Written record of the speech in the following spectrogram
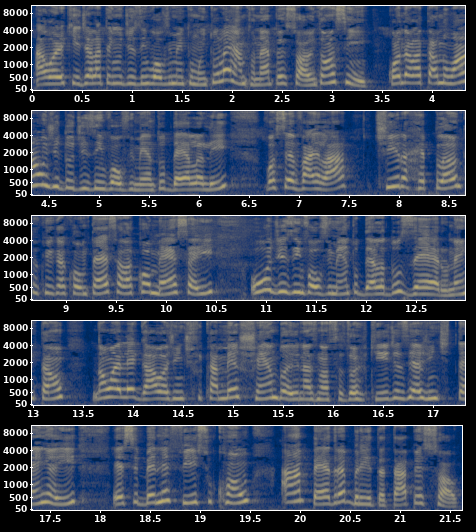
a orquídea ela tem um desenvolvimento muito lento, né, pessoal? Então assim, quando ela tá no auge do desenvolvimento dela ali, você vai lá, tira, replanta, o que que acontece? Ela começa aí o desenvolvimento dela do zero, né? Então, não é legal a gente ficar mexendo aí nas nossas orquídeas e a gente tem aí esse benefício com a pedra brita, tá, pessoal?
